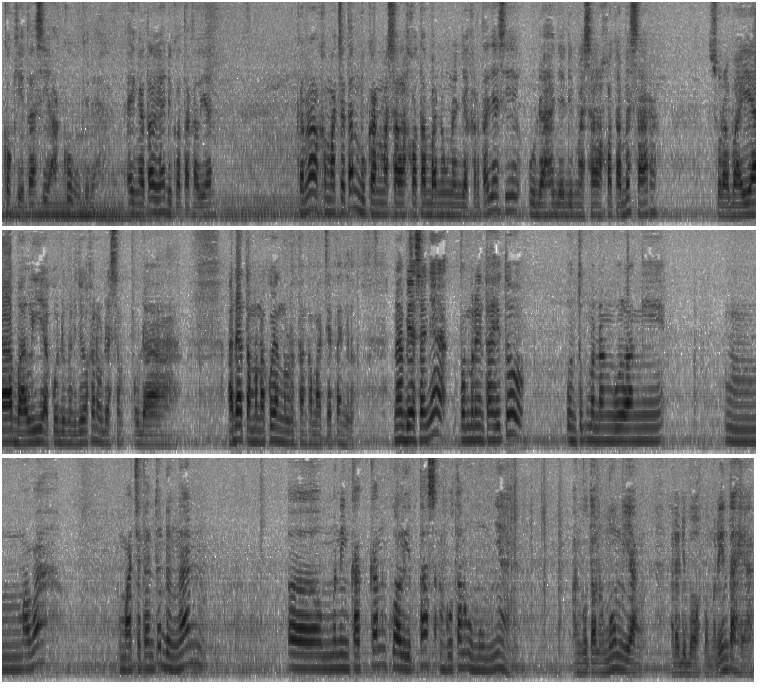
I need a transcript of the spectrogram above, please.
Kok kita sih? Aku mungkin ya eh nggak tahu ya di kota kalian. Karena kemacetan bukan masalah kota Bandung dan Jakarta aja sih udah jadi masalah kota besar. Surabaya Bali aku dengar juga kan udah udah ada teman aku yang ngeluh tentang kemacetan gitu. Nah biasanya pemerintah itu untuk menanggulangi hmm, apa kemacetan itu dengan eh, meningkatkan kualitas angkutan umumnya gitu. angkutan umum yang ada di bawah pemerintah ya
